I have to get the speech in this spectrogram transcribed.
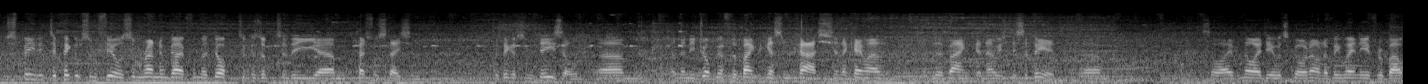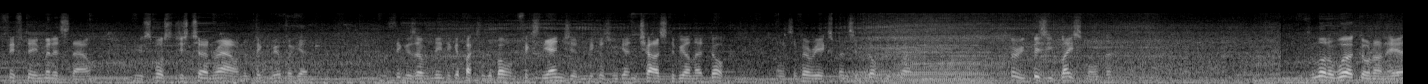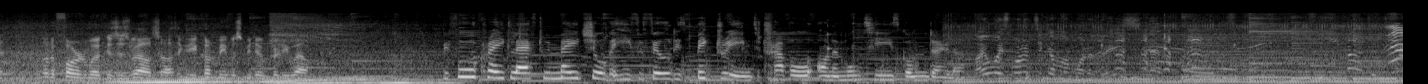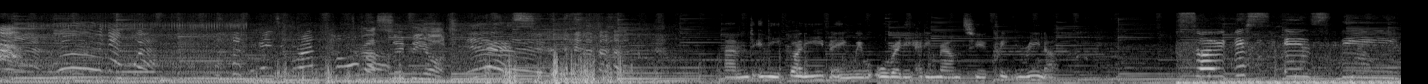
Just been to pick up some fuel. Some random guy from the dock took us up to the um, petrol station to pick up some diesel, um, and then he dropped me off the bank to get some cash. And I came out of the bank, and now he's disappeared. Um, so I have no idea what's going on. I've been waiting here for about 15 minutes now. He was supposed to just turn around and pick me up again. The thing is, I need to get back to the boat and fix the engine because we're getting charged to be on that dock, and it's a very expensive dock as well. Very busy place, Malta. There's a lot of work going on here. A lot of foreign workers as well, so I think the economy must be doing pretty well. Before Craig left, we made sure that he fulfilled his big dream to travel on a Maltese gondola. I always wanted to come on one of these. That's super yacht. And in the, by the evening, we were already heading round to Crete Marina. So this is the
